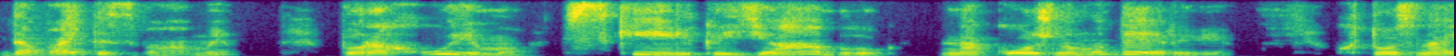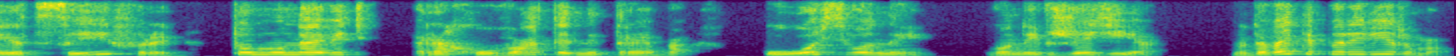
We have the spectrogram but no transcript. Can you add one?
давайте з вами порахуємо, скільки яблук на кожному дереві. Хто знає цифри, тому навіть рахувати не треба. Ось вони, вони вже є. Ну давайте перевіримо.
